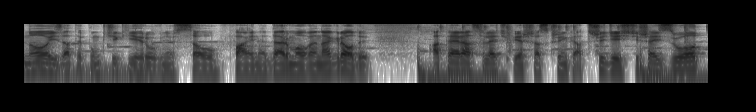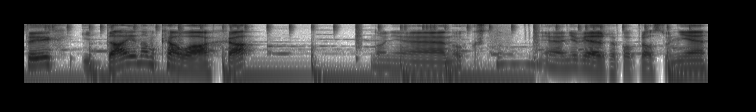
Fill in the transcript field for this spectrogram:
No i za te punkciki również są fajne darmowe nagrody. A teraz leci pierwsza skrzynka. 36 zł i daje nam kałacha. No nie, no nie, nie wierzę po prostu. Nie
